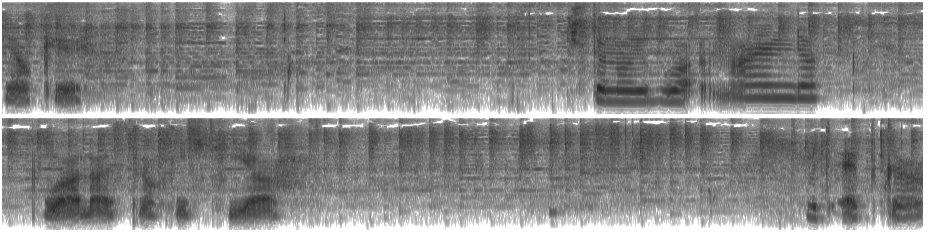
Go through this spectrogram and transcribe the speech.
ja, okay. Ist der neue Brawler? Nein, der Brawler ist noch nicht hier. Mit Edgar.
